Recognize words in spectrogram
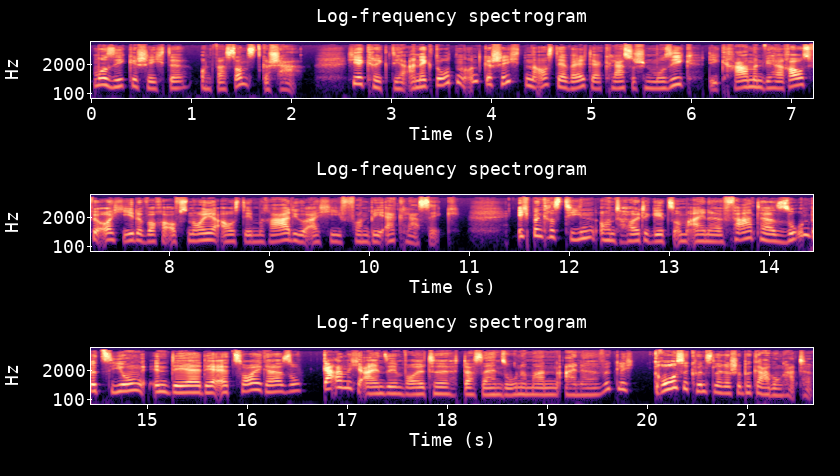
Musikgeschichte und was sonst geschah. Hier kriegt ihr Anekdoten und Geschichten aus der Welt der klassischen Musik. Die kramen wir heraus für euch jede Woche aufs Neue aus dem Radioarchiv von BR Classic. Ich bin Christine und heute geht es um eine Vater-Sohn-Beziehung, in der der Erzeuger so gar nicht einsehen wollte, dass sein Sohnemann eine wirklich große künstlerische Begabung hatte.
